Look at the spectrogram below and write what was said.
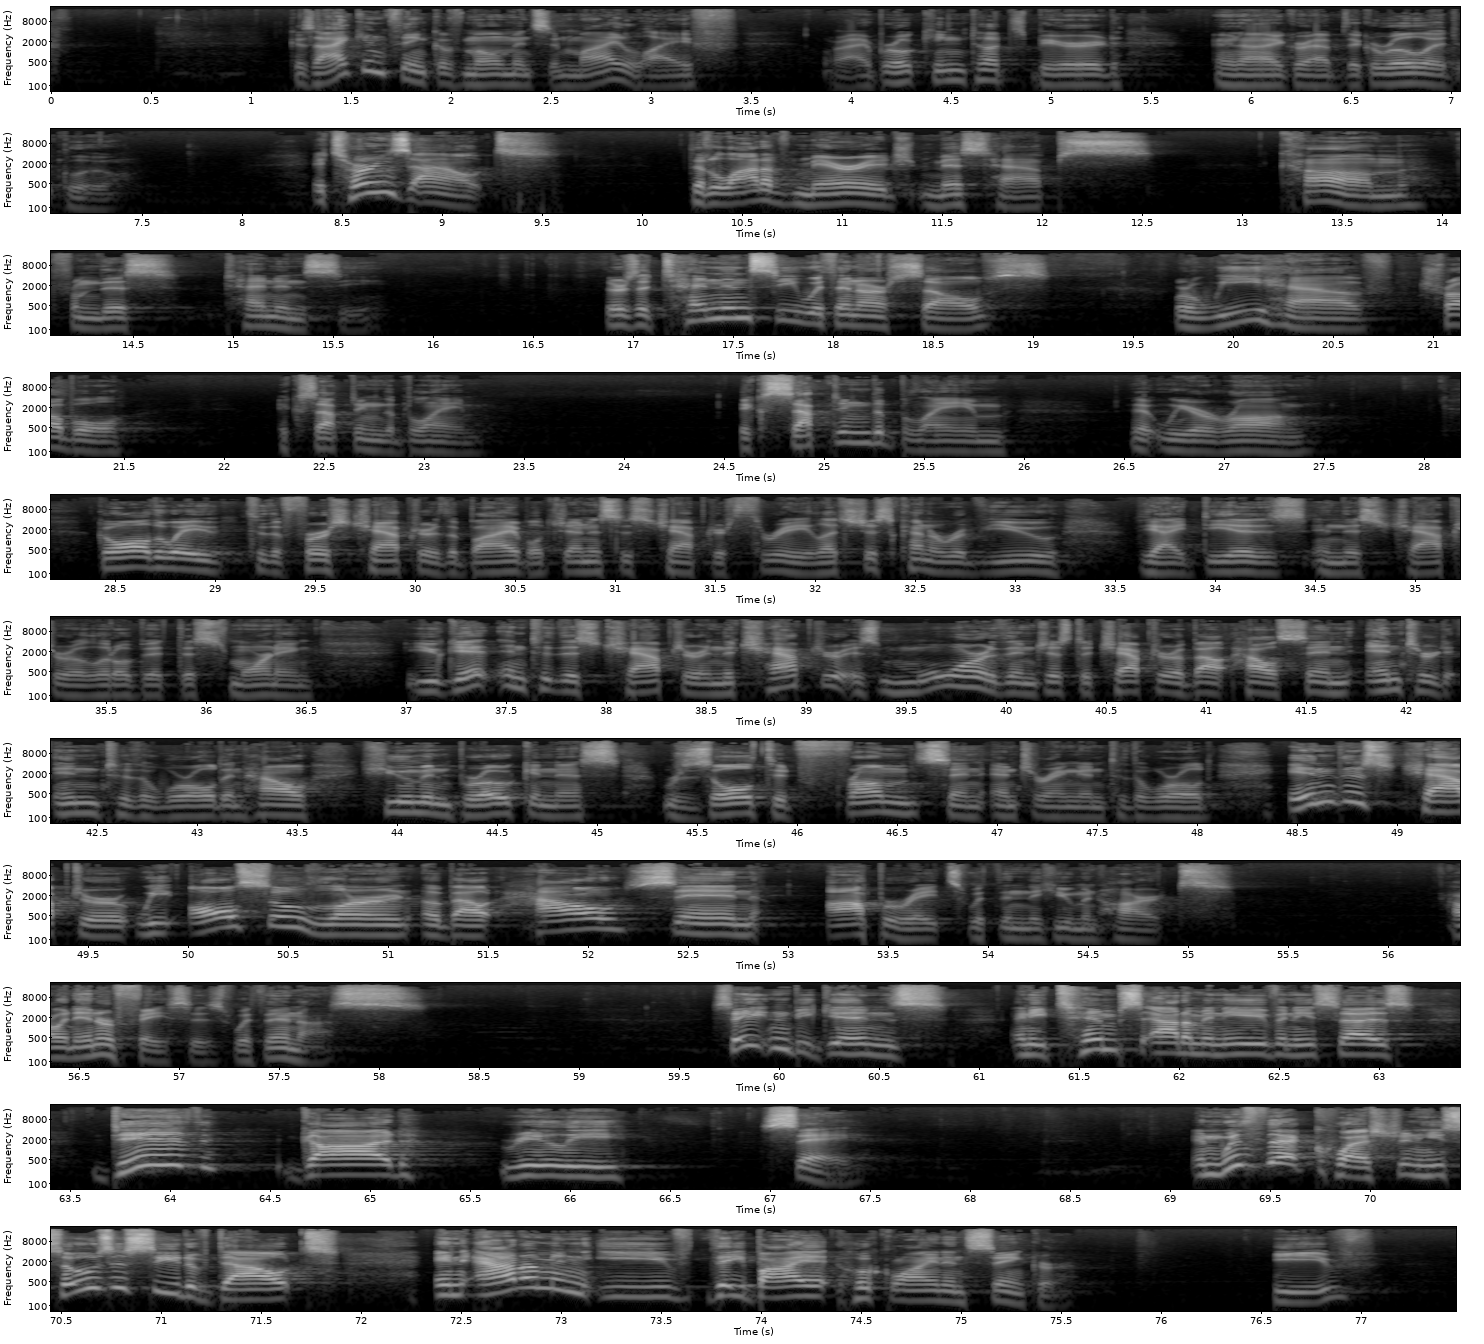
Because I can think of moments in my life I broke King Tut's beard and I grabbed the Gorilla Glue. It turns out that a lot of marriage mishaps come from this tendency. There's a tendency within ourselves where we have trouble accepting the blame. Accepting the blame that we are wrong. Go all the way to the first chapter of the Bible, Genesis chapter 3. Let's just kind of review the ideas in this chapter a little bit this morning. You get into this chapter, and the chapter is more than just a chapter about how sin entered into the world and how human brokenness resulted from sin entering into the world. In this chapter, we also learn about how sin operates within the human heart how it interfaces within us. Satan begins and he tempts Adam and Eve and he says, Did God really say? And with that question, he sows a seed of doubt, and Adam and Eve, they buy it hook, line, and sinker. Eve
